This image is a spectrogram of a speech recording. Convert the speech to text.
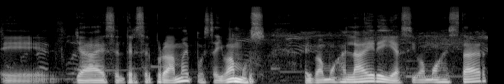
eh, ya es el tercer programa y pues ahí vamos, ahí vamos al aire y así vamos a estar.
